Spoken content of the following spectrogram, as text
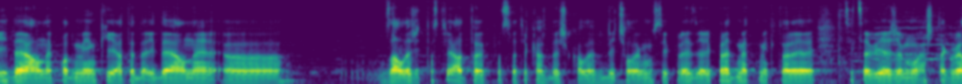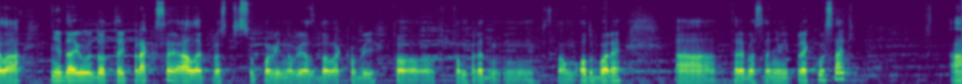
ideálne podmienky a teda ideálne uh, záležitosti, ale to je v podstate každej škole. Vždy človek musí prejsť aj predmetmi, ktoré síce vie, že mu až tak veľa nedajú do tej praxe, ale proste sú povinnou jazdou akoby v, to, v, tom, pred, v tom odbore a treba sa nimi prekúsať. A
